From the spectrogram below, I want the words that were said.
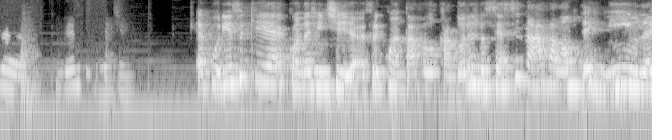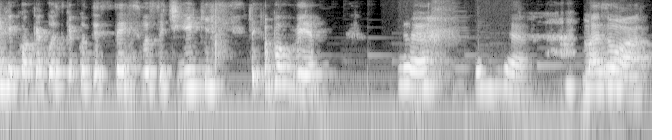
É, verdade. É por isso que é, quando a gente frequentava locadoras, você assinava lá um terminho, né? Que qualquer coisa que acontecesse, você tinha que devolver. É, é. Mas, ó,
